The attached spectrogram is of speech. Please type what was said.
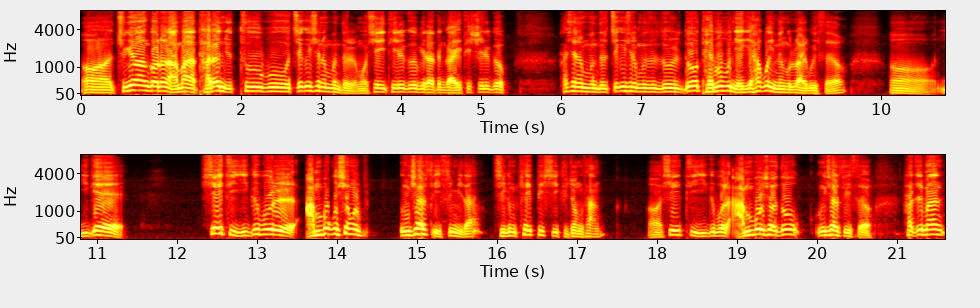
어, 중요한 거는 아마 다른 유튜브 찍으시는 분들, 뭐 CAT 1급이라든가 ATC 1급 하시는 분들, 찍으시는 분들도 대부분 얘기하고 있는 걸로 알고 있어요. 어, 이게 CAT 2급을 안 보고 시험을 응시할 수 있습니다. 지금 KPC 규정상. 어, CAT 2급을 안 보셔도 응시할 수 있어요. 하지만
